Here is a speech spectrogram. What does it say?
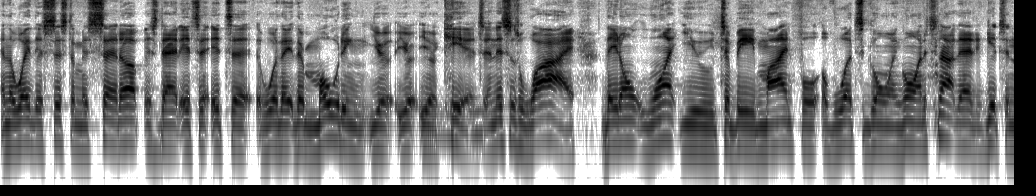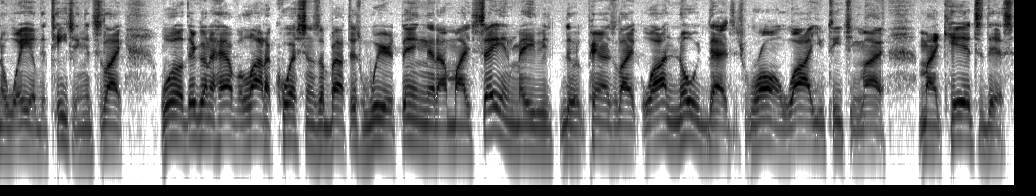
and the way this system is set up is that it's a, it's a where they, they're molding your, your, your kids, and this is why they don't want you to be mindful of what's going on. It's not that it gets in the way of the teaching. It's like well, they're going to have a lot of questions about this weird thing that I might say, and maybe the parents like, well, I know that's wrong. Why are you teaching my my kids this?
